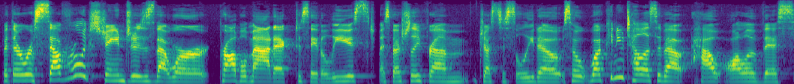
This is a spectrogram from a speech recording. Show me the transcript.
but there were several exchanges that were problematic, to say the least, especially from Justice Alito. So, what can you tell us about how all of this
